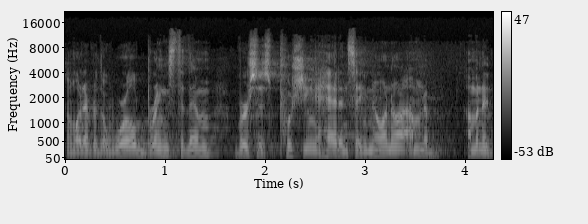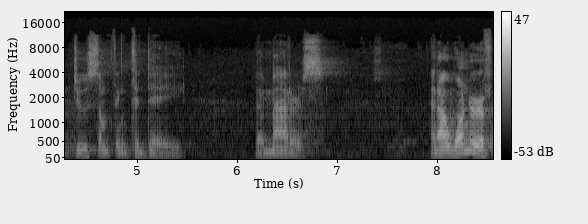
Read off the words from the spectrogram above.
and whatever the world brings to them versus pushing ahead and saying, No, no, I'm going to I'm going to do something today that matters. And I wonder if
